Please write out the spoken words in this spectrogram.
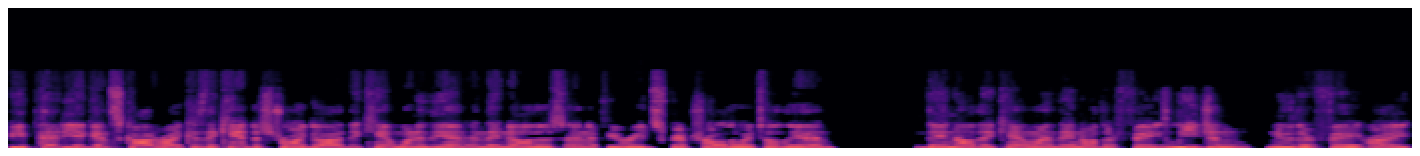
be petty against God, right? Because they can't destroy God, they can't win in the end, and they know this. And if you read scripture all the way till the end, they know they can't win. They know their fate. Legion knew their fate, right?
